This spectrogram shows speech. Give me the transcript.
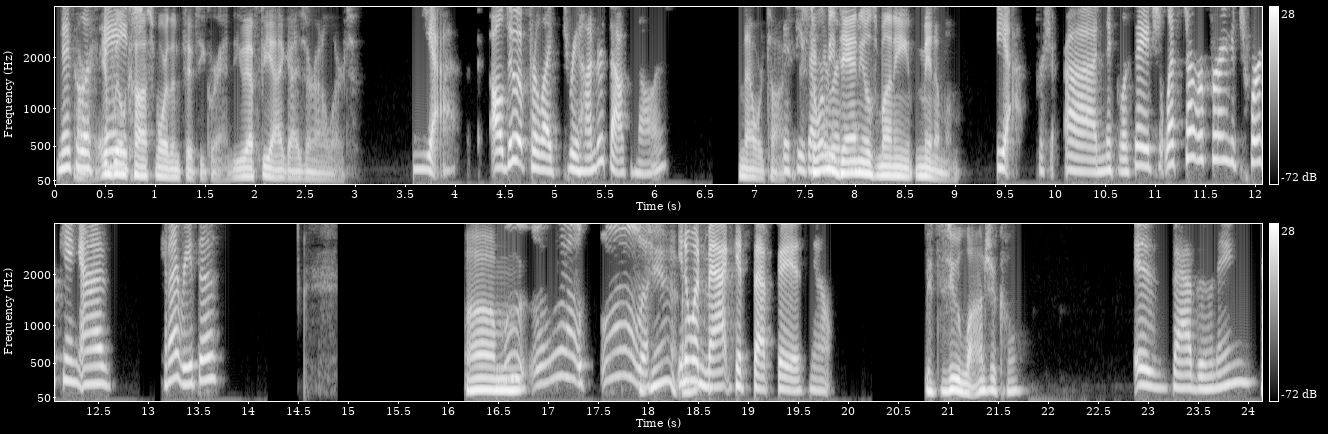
Nicholas All right, It will cost more than 50 grand. You FBI guys are on alert. Yeah, I'll do it for like three hundred thousand dollars. Now we're talking. If you guys are Stormy. Daniels money minimum. Yeah, for sure. Uh, Nicholas H. Let's start referring to twerking as. Can I read this? Um, Ooh, ooh, ooh. yeah. You know when Matt gets that face, you know, it's zoological. is babooning.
